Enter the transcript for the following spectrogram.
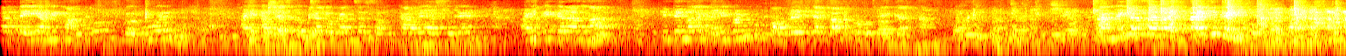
तेही आम्ही मानतो करू आणि अशाच तुमच्या लोकांचं सहकार्य असू दे. आणि नागरिकांना की ते मला घरी पण खूप कॉपरेट करतात प्रोटेक्ट करतात. चांगले कसं ऐकताय की नाही.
